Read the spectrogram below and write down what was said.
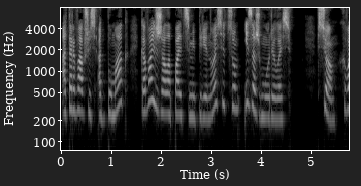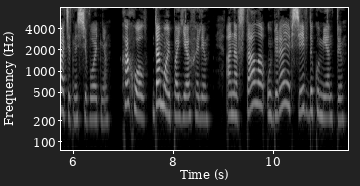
Оторвавшись от бумаг, Коваль сжала пальцами переносицу и зажмурилась. «Все, хватит на сегодня. Хохол, домой поехали!» Она встала, убирая в сейф документы.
